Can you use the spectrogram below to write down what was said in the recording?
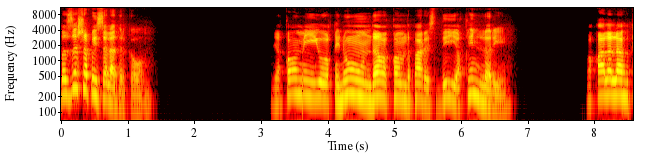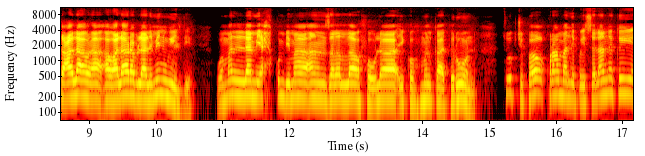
به زه ښه فیصله درکوم لقوم یوقنون دغه قوم د پاره چې دی یقین لري وقال الله تعالی او الله رب العالمین ویل دي ومن لم يحكم بما انزل الله فاولئك هم الكافرون څوک چې په قران باندې فیصله نه کوي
